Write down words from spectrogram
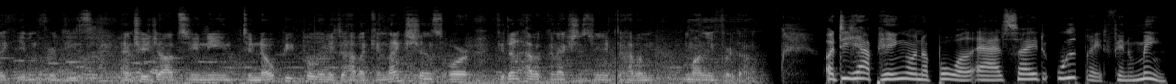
like, even for these entry jobs, you need to know people, you need to have a connections, or if you don't have a connections, you need to have a money for them. Og de her penge under bordet er altså et udbredt fænomen,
